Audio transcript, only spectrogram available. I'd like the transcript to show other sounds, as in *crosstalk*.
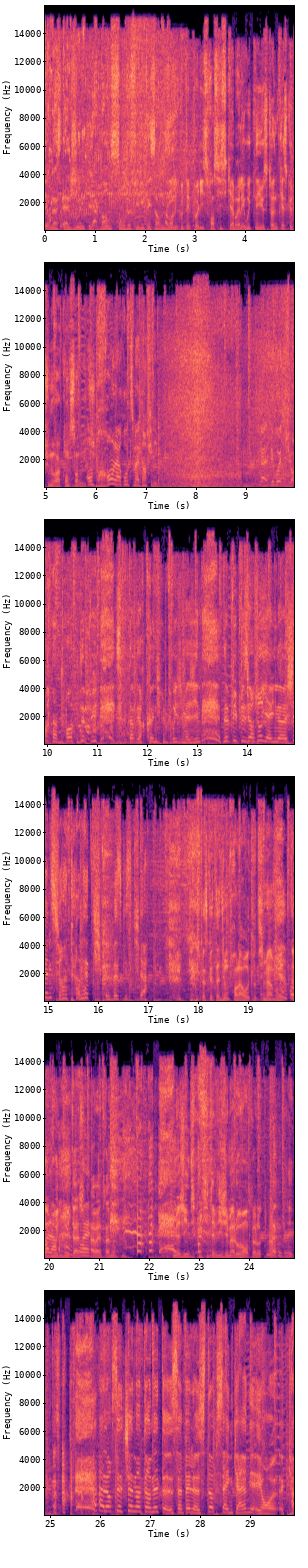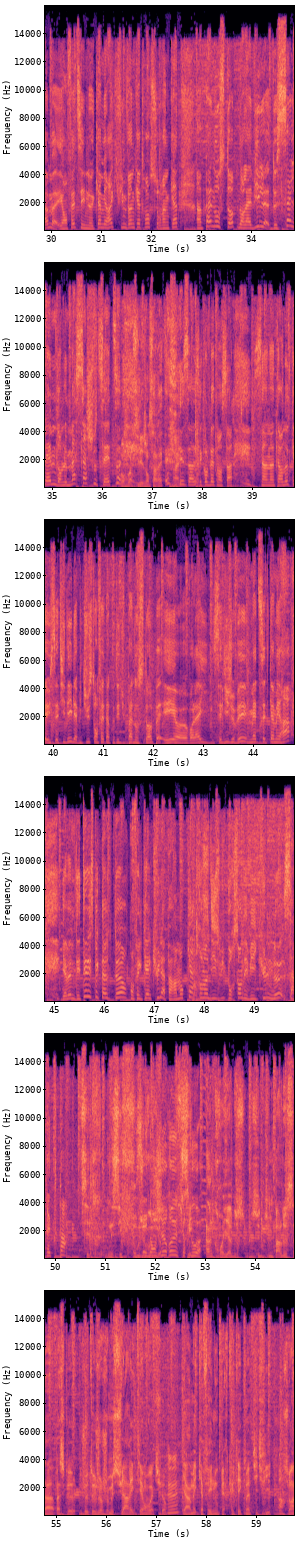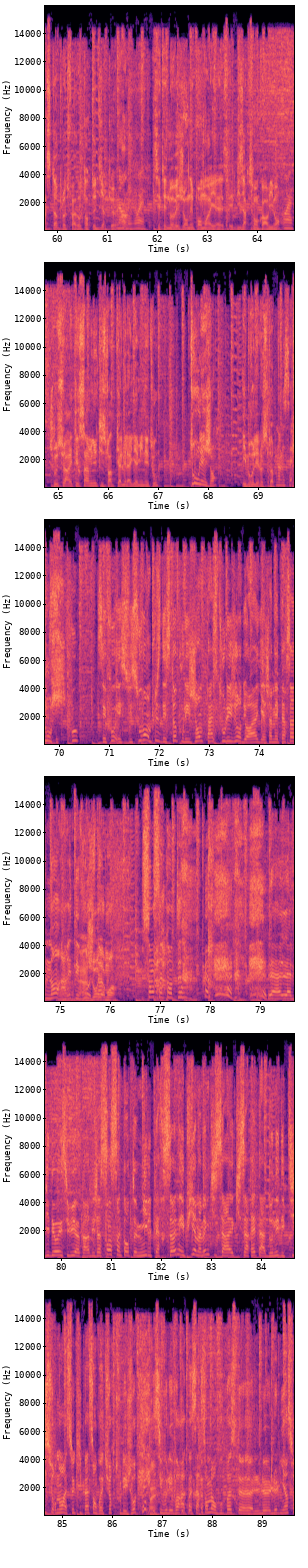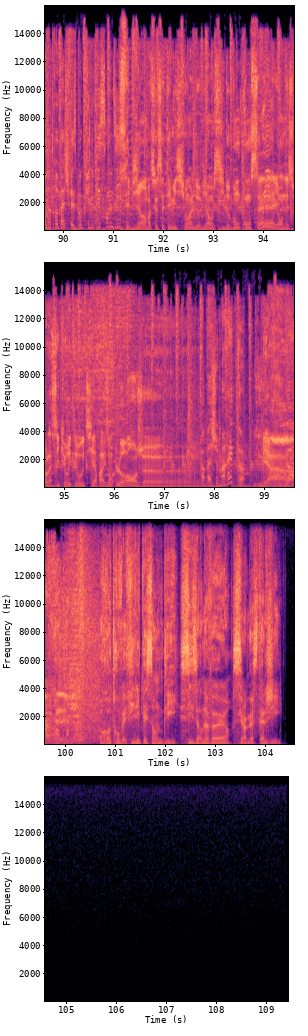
Sur Nostalgie, la bande-son de Philippe et Sandy. Avant d'écouter Police, Francis Cabrel et Whitney Houston, qu'est-ce que tu nous racontes, Sandwich On prend la route ce matin, Philippe. Là, des voitures. *laughs* Donc, depuis, t'as bien reconnu le bruit, j'imagine. Depuis plusieurs jours, il y a une chaîne sur Internet qui fait le buzz. Qu'est-ce qu'il y a? *laughs* Parce que t'as dit on prend la route, l'autre il met un bruit, t'as Voilà. un bruit de bruitage. Ouais. Ah ouais, très bien. *laughs* Imagine si t'avais dit j'ai mal au ventre, l'autre. Alors cette chaîne internet euh, s'appelle Stop Sign Cam et en, euh, Cam et en fait c'est une caméra qui filme 24 heures sur 24 un panneau stop dans la ville de Salem dans le Massachusetts. Pour voir si les gens s'arrêtent. *laughs* C'est ça, c'est complètement ça. C'est un internaute qui a eu cette idée. Il habite juste en fait à côté du panneau stop et euh, voilà, il s'est dit je vais mettre cette caméra. Il y a même des téléspectateurs qui ont fait le calcul. Apparemment, 98% des véhicules ne s'arrêtent pas. C'est très... mais c'est fou. Et je vous jure. Dangereux surtout. C'est incroyable. Tu me parles de ça parce que je te jure, je me suis arrêté en voiture. Hum. Il y a un mec qui a failli nous percuter avec ma petite fille sur un stop l'autre fois. Autant te dire que hein, ouais, c'était une mauvaise journée pour moi. et, euh, C'est bizarre qu'ils soient encore vivants. ouais. Je me suis arrêté 5 minutes histoire de calmer la gamine et tout. Tous les gens, ils brûlaient le stop. Non mais ça- Tous c'est fou. C'est fou et c'est souvent en plus des stops où les gens passent tous les jours. Ah, il n'y a jamais personne. Non, arrêtez-vous. Un jour, il y a moi. 150. *laughs* la, la vidéo est suivie par déjà 150 000 personnes. Et puis, il y en a même qui s'arrêtent à donner des petits surnoms à ceux qui passent en voiture tous les jours. Ouais. Et si vous voulez voir à quoi ça ressemble, on vous poste euh, le, le lien sur notre page Facebook Philippe et Sandy. C'est bien parce que cette émission, elle devient aussi de bons conseils. Oui. On est sur la sécurité routière. Par exemple, l'orange. euh, Ah bah, je m'arrête. Bien. C'est- Retrouvez Philippe et Sandy, 6h-9h sur Nostalgie.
